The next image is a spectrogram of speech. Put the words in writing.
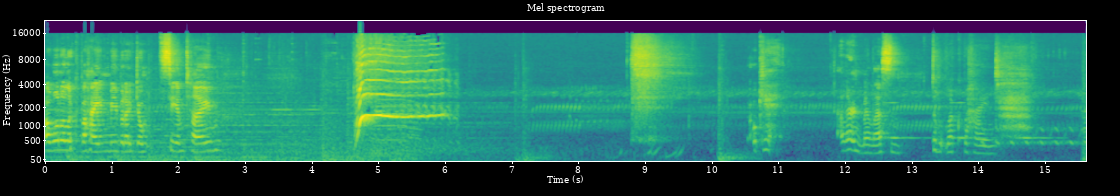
I want to look behind me, but I don't see him time. okay. I learned my lesson. Don't look behind.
